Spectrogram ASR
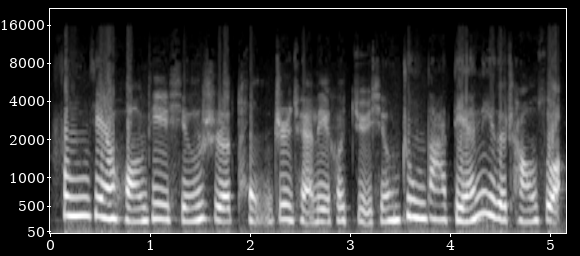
封建皇帝行使统治权力和举行重大典礼的场所。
